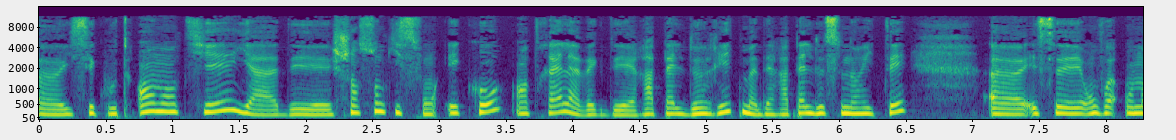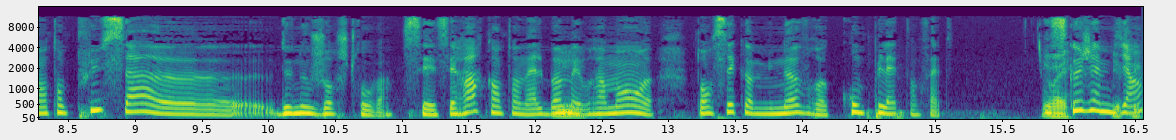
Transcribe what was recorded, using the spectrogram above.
Il s'écoute en entier. Il y a des chansons qui se font écho entre elles avec des rappels de rythme, des rappels de sonorité. Euh, et c'est on voit on entend plus ça euh, de nos jours je trouve c'est c'est rare quand un album mm. est vraiment euh, pensé comme une œuvre complète en fait ce que j'aime bien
